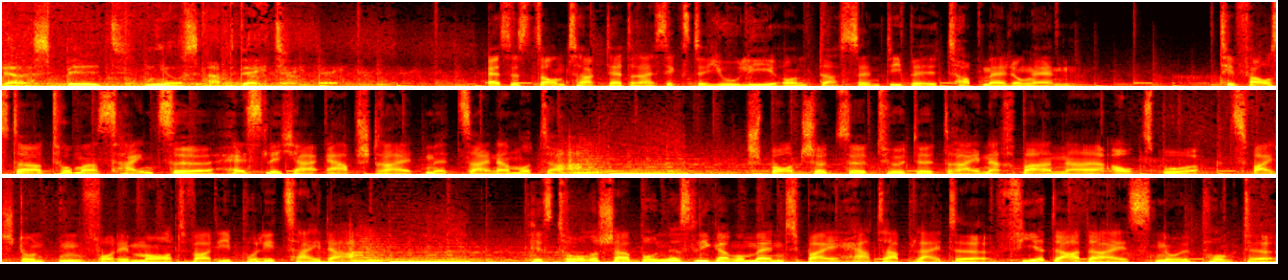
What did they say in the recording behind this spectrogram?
Das Bild News Update. Es ist Sonntag, der 30. Juli und das sind die Bild meldungen TV-Star Thomas Heinze, hässlicher Erbstreit mit seiner Mutter. Sportschütze tötet drei Nachbarn nahe Augsburg. Zwei Stunden vor dem Mord war die Polizei da. Historischer Bundesliga-Moment bei Hertha-Pleite. Vier Dardais, null Punkte.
